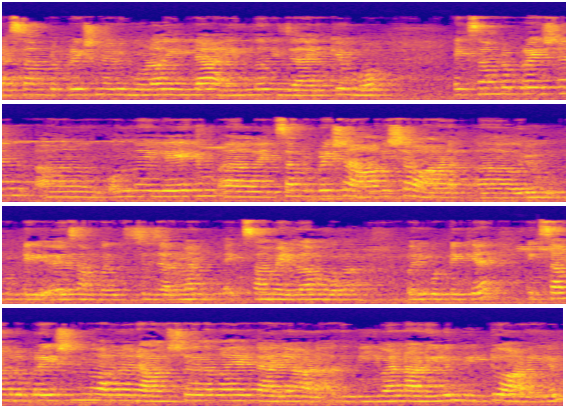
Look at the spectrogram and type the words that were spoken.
എക്സാം പ്രിപ്പറേഷൻ ഒരു ഗുണമില്ല എന്ന് വിചാരിക്കുമ്പോൾ എക്സാം പ്രിപ്പറേഷൻ ഒന്നും ഇല്ലെങ്കിലും എക്സാം പ്രിപ്പറേഷൻ ആവശ്യമാണ് ഒരു കുട്ടിയെ സംബന്ധിച്ച് ജർമ്മൻ എക്സാം എഴുതാൻ പോകുന്ന ഒരു കുട്ടിക്ക് എക്സാം പ്രിപ്പറേഷൻ എന്ന് പറഞ്ഞ ഒരു ആവശ്യകതമായ കാര്യമാണ്. അത് ബി വൺ ആണെങ്കിലും ബി ടു ആണെങ്കിലും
